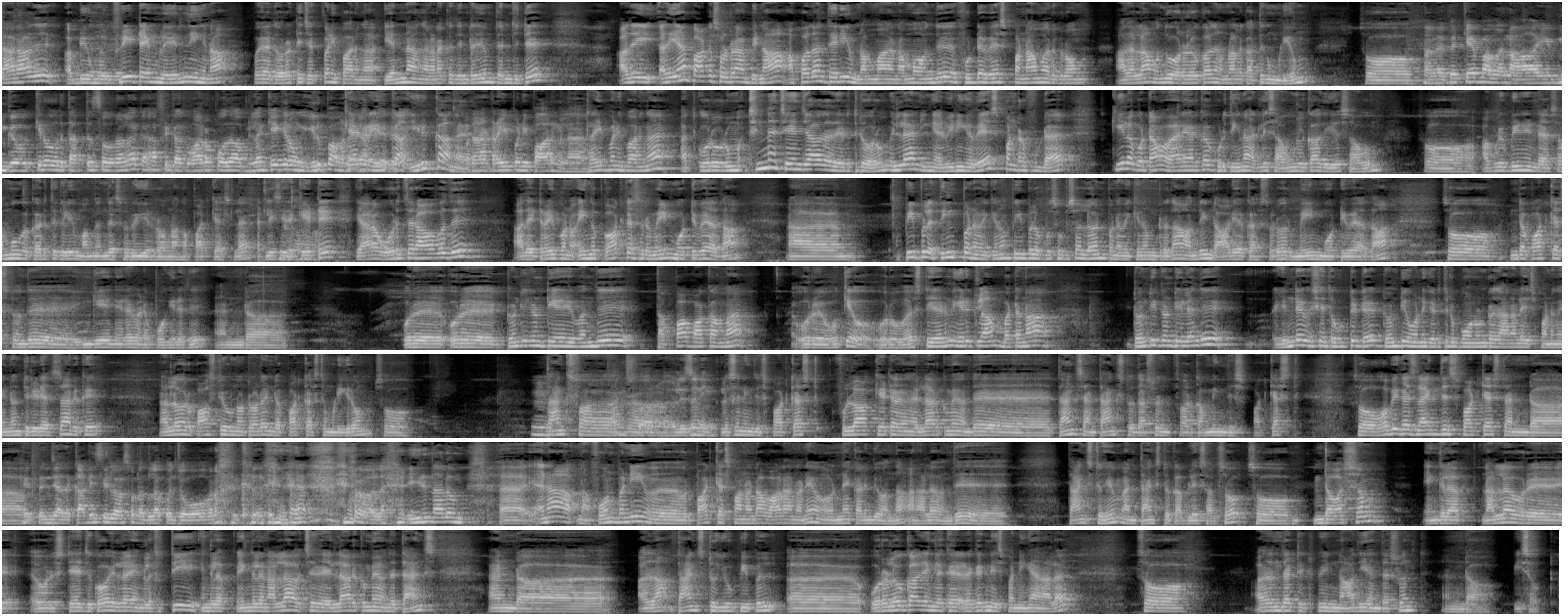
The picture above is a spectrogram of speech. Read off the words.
யாராவது அப்படி உங்களுக்கு ஃப்ரீ டைமில் இருந்தீங்கன்னா போய் அதை ஒரு வாட்டி செக் பண்ணி பாருங்கள் என்ன அங்கே நடக்குதுன்றதையும் தெரிஞ்சுட்டு அதை அதை ஏன் பார்க்க சொல்கிறேன் அப்படின்னா அப்போ தான் தெரியும் நம்ம நம்ம வந்து ஃபுட்டை வேஸ்ட் பண்ணாமல் இருக்கிறோம். அதெல்லாம் வந்து ஓரளவுக்காவது நம்மளால் கற்றுக்க முடியும். ஸோ நிறைய பேர் கேட்பாங்க நான் இங்கே வைக்கிற ஒரு தட்டு சோறால ஆப்பிரிக்காவுக்கு வரப்போதா அப்படிலாம் கேட்குறவங்க இருப்பாங்க கேட்குற இருக்கா இருக்காங்க. ஆனால் ட்ரை பண்ணி பாருங்களேன். ட்ரை பண்ணி பாருங்கள் ஒரு ஒரு சின்ன சேஞ்சாவது அதை எடுத்துகிட்டு வரும். இல்லை நீங்கள் நீங்கள் வேஸ்ட் பண்ணுற ஃபுட்டை கீழே கொட்டாமல் வேறு யாருக்காவது கொடுத்தீங்கன்னா அட்லீஸ்ட் அவங்களுக்காவது யூஸ் ஆகும். ஸோ அப்படி இப்படின்னு இந்த சமூக கருத்துக்களையும் அங்கங்கே சொருகிடுறோம் நாங்கள் பாட்காஸ்ட்டில் அட்லீஸ்ட் இதை கேட்டு யாராவது ஒருத்தராவது அதை ட்ரை பண்ணோம் எங்கள் பாட்காஸ்டோட மெயின் மோட்டிவே அதான் பீப்புளை திங்க் பண்ண வைக்கணும் பீப்புளை புதுசு புதுசாக லேர்ன் பண்ண வைக்கணுன்றது தான் வந்து இந்த ஆடியோ காஸ்டோட ஒரு மெயின் மோட்டிவே அதான். ஸோ இந்த பாட்காஸ்ட் வந்து இங்கேயே நிறைவேற போகிறது. அண்ட் ஒரு ஒரு டுவெண்ட்டி டுவெண்ட்டி வந்து தப்பாக பார்க்காம ஒரு ஓகே ஒரு worst இயர்னு இருக்கலாம் பட் ஆனால் டுவெண்ட்டி டுவெண்ட்டிலேருந்து எந்த விஷயத்தை விட்டுட்டு டுவெண்ட்டி ஒன்னுக்கு எடுத்துகிட்டு போகணுன்றதை அனலைஸ் பண்ணுங்கள் இன்னும் த்ரீ டேஸ் தான் இருக்குது நல்ல ஒரு பாசிட்டிவ் நோட்டோட இந்த பாட்காஸ்ட்டை முடிக்கிறோம். So thanks for listening listening this podcast ஃபுல்லாக கேட்டவங்க எல்லாருக்குமே வந்து thanks and thanks to Dashwanth for coming this podcast so hope you guys like this podcast and தெரிஞ்சு அந்த கடைசியில் சொன்னதெல்லாம் கொஞ்சம் ஓவராக இருக்குன்னு பரவாயில்ல. இருந்தாலும் அஹ், ஏன்னா நான் ஃபோன் பண்ணி அஹ், ஒரு பாட்காஸ்ட் பண்ணடா வாடானோடனே உடனே கிளம்பி வந்தான். அதனால் வந்து thanks to him and thanks to Kapilesh also so இந்த வருஷம் எங்களை நல்ல ஒரு ஒரு ஸ்டேஜுக்கோ இல்லை எங்களை சுற்றி எங்களை எங்களை நல்லா வச்ச எல்லாருக்குமே வந்து தேங்க்ஸ் அண்ட் அதுதான் தேங்க்ஸ் டு யூ பீப்புள் ஓரளவுக்காவது எங்களுக்கு ரெக்கக்னைஸ் பண்ணீங்க அதனால். So Other than that, it's been Nadi and Ashwant, and uh, peace out.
